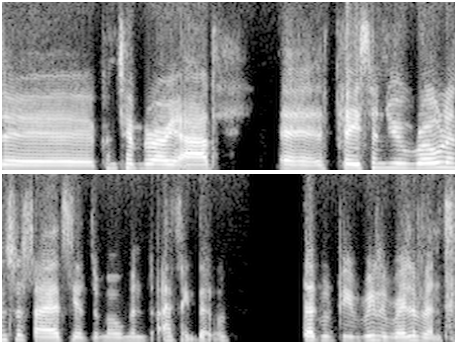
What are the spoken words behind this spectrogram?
uh, contemporary art uh, plays a new role in society at the moment. I think that would that would be really relevant.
